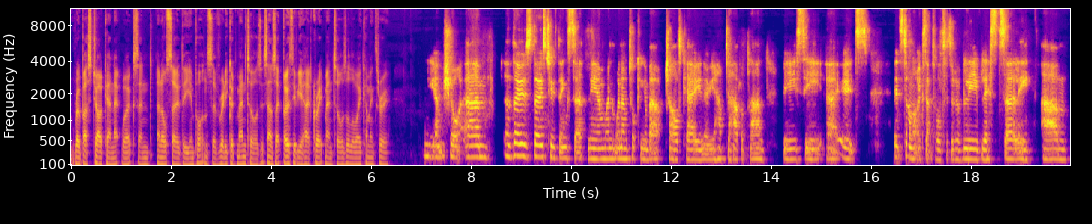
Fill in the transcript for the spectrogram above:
robust childcare networks and and also the importance of really good mentors. It sounds like both of you had great mentors all the way coming through. Yeah, I'm sure. Um, those those two things certainly. And when when I'm talking about childcare, you know, you have to have a plan B, C. Uh, it's it's still not acceptable to sort of leave lists early. Um,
